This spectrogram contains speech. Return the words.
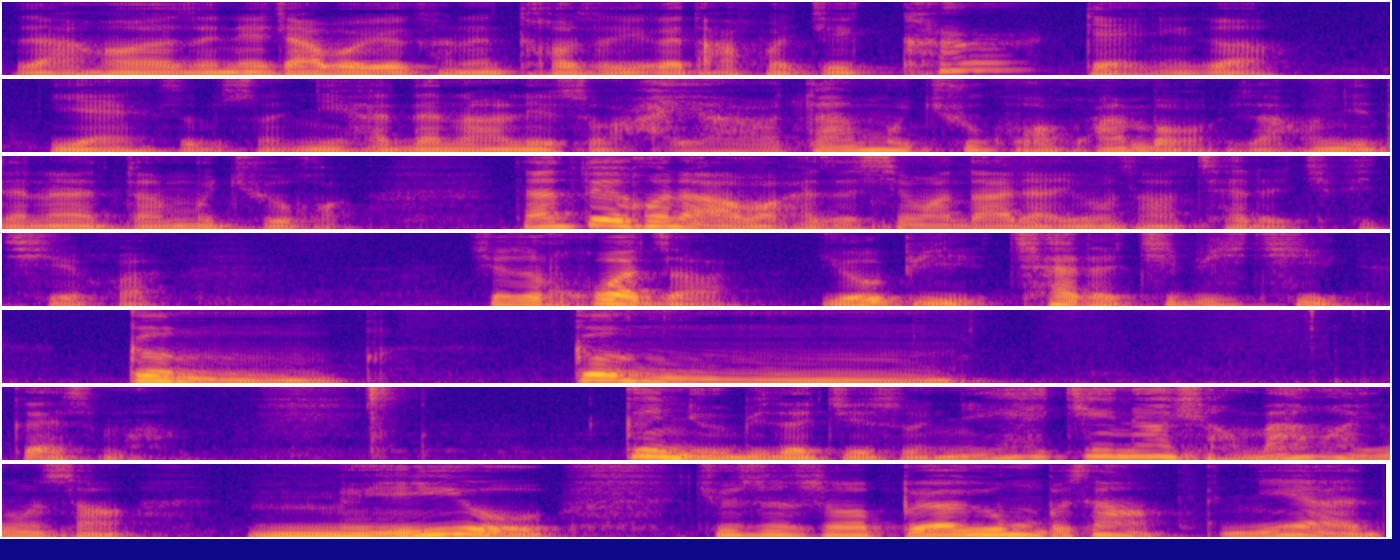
然后人家贾宝玉可能掏出一个打火机，咔点一个烟，是不是？你还在那里说，哎呀，钻木取火环保，然后你在那钻木取火。但最后呢，我还是希望大家用上 Chat GPT 或就是或者有比 Chat GPT 更更干什么？更牛逼的技术，你也尽量想办法用上。没有，就是说不要用不上，你也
